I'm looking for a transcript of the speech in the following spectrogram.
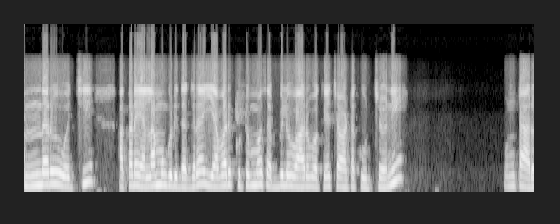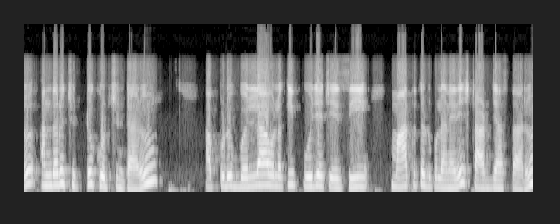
అందరూ వచ్చి అక్కడ ఎల్లమ్మ గుడి దగ్గర ఎవరి కుటుంబ సభ్యులు వారు ఒకే చోట కూర్చొని ఉంటారు. అందరూ చుట్టూ కూర్చుంటారు. అప్పుడు బొల్లావులకి పూజ చేసి మాత తుడుపులు అనేది స్టార్ట్ చేస్తారు.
